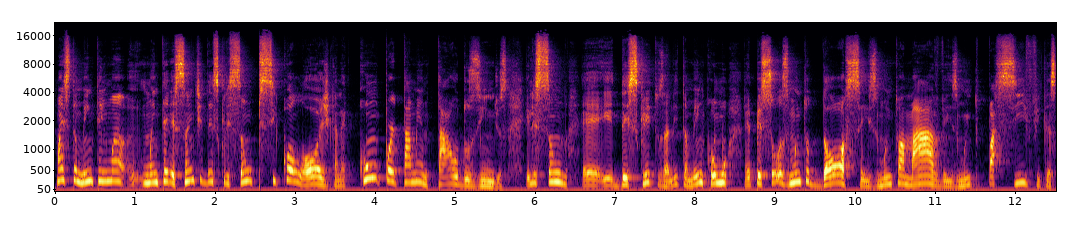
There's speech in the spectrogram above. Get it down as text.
mas também tem uma, uma interessante descrição psicológica, né, comportamental dos índios. Eles são é, descritos ali também como é, pessoas muito dóceis, muito amáveis, muito pacíficas.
